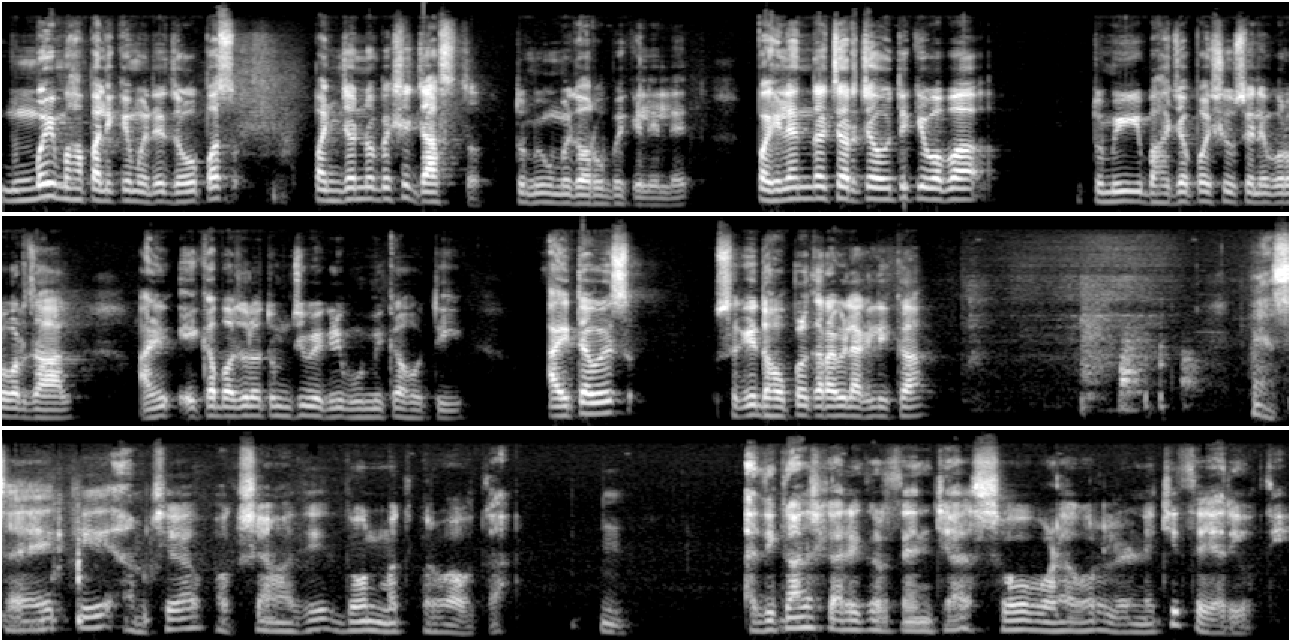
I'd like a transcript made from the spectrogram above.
मुंबई महापालिकेमध्ये जवळपास पंच्याण्णवपेक्षा जास्त तुम्ही उमेदवार उभे केलेले आहेत. पहिल्यांदा चर्चा होती की बाबा तुम्ही भाजप शिवसेनेबरोबर जाल आणि एका बाजूला तुमची वेगळी भूमिका होती. आयत्या वेळेस सगळी धावपळ करावी लागली का? असं आहे की आमच्या पक्षामध्ये दोन मतप्रवाह होता. अधिकांश कार्यकर्त्यांच्या स्वबळावर लढण्याची तयारी होती.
